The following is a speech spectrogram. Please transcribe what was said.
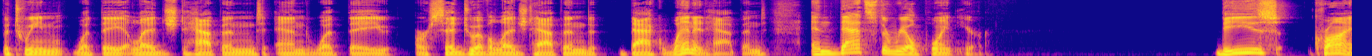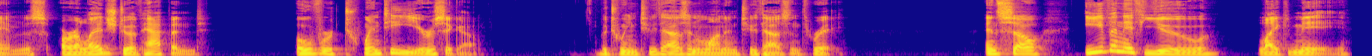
between what they alleged happened and what they are said to have alleged happened back when it happened. And that's the real point here. These crimes are alleged to have happened over 20 years ago, between 2001 and 2003. And so, even if you, like me,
